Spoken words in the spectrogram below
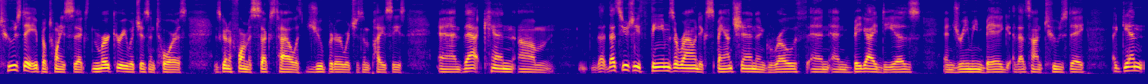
Tuesday, April 26th, Mercury, which is in Taurus, is going to form a sextile with Jupiter, which is in Pisces, and that can. Um, that, that's usually themes around expansion and growth and, and big ideas and dreaming big. That's on Tuesday again,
